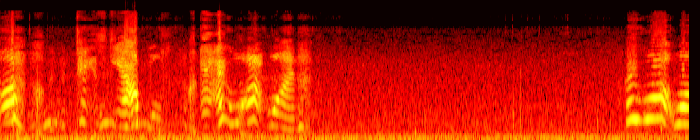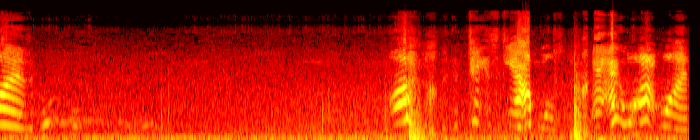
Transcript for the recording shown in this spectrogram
Oh, tasty apples! I, I want one! I want one! Oh, tasty apples! I, I want one!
